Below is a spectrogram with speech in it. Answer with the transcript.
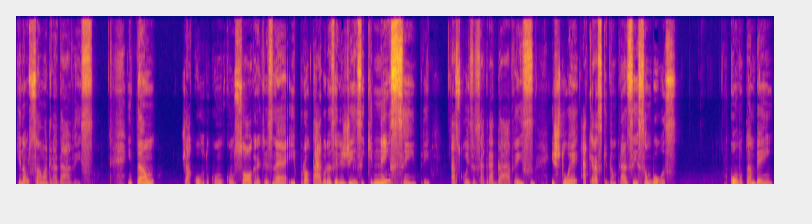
que não são agradáveis. Então, de acordo com, com Sócrates né, e Protágoras, eles dizem que nem sempre as coisas agradáveis, isto é, aquelas que dão prazer, são boas. Como também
